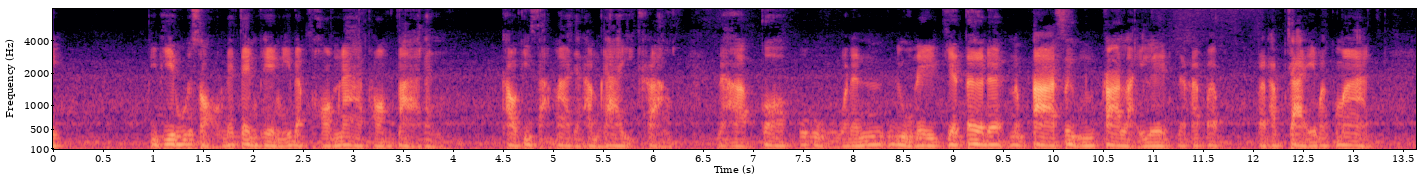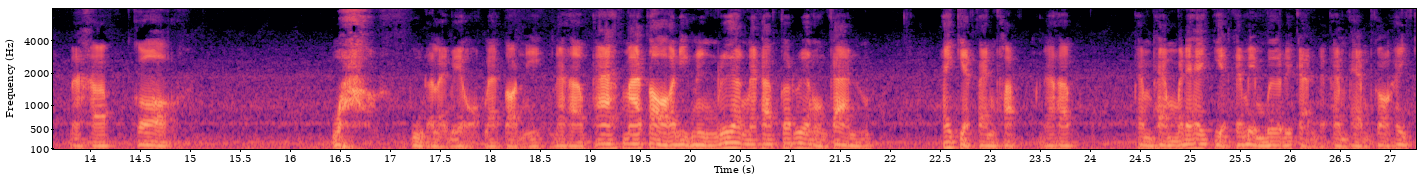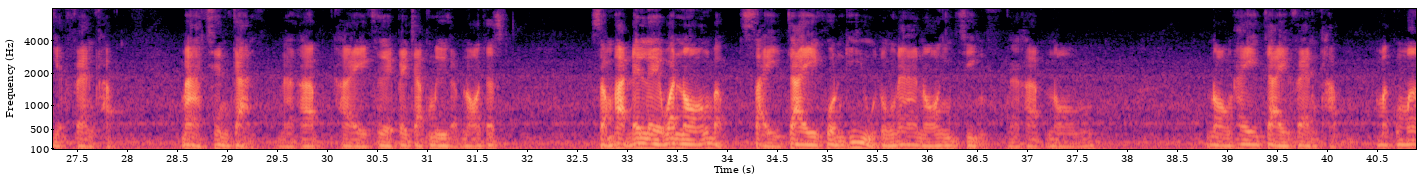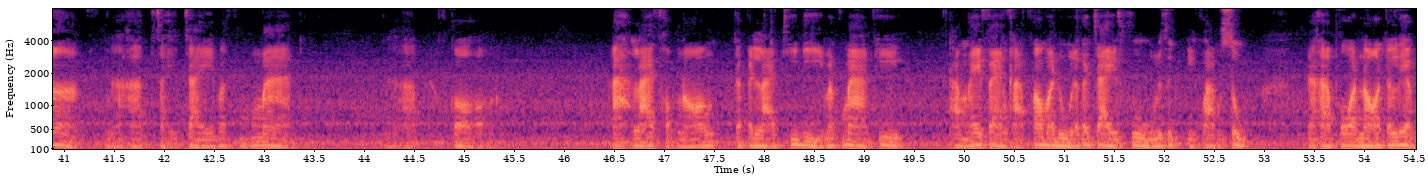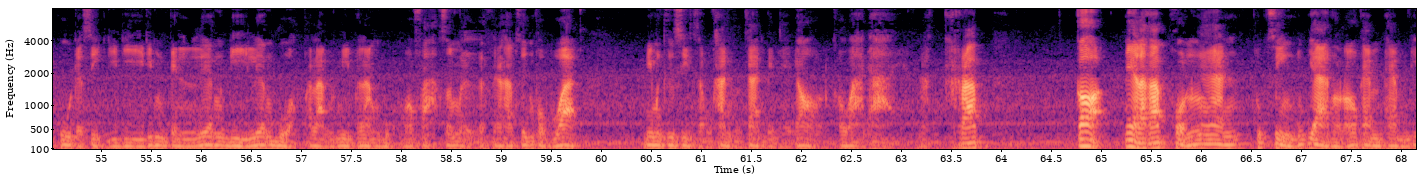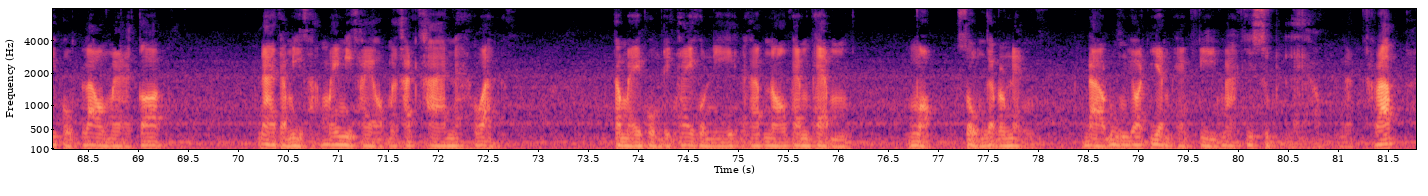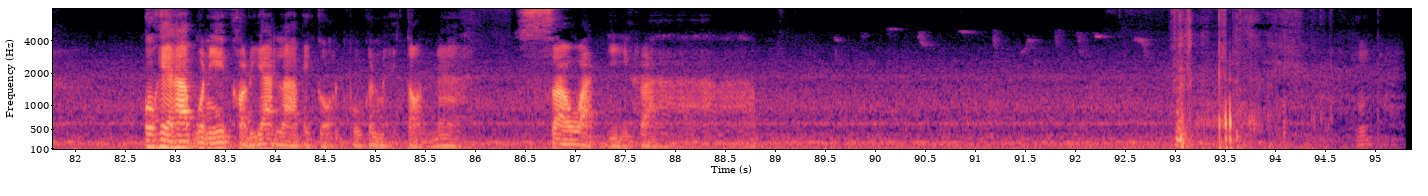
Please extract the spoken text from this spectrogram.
พี่ๆรุ่นสองได้เต้นเพลงนี้แบบพร้อมหน้าพร้อมตากัน เท่าที่สามารถจะทำได้อีกครั้งนะครับ ก็โอ้โหวันนั้นอยู่ในเทยเตอร์ด้วยน้ำตาซึมน้ำตาไหลเลยนะครับแบบประทับใจมากๆนะครับ ก็ ว้าวพูดอะไรไม่ออกแล้วตอนนี้นะครับอะมาต่อกันอีกหนึ่งเรื่องนะครับ ก็เรื่องของการให้เกียรติแฟนคลับนะครับแพมแพมไม่ได้ให้เกียรติแค่เมมเบอร์ด้วยกัน แต่แพมแพมก็ให้เกียรติแฟนคลับมากเช่นกันนะครับ ใครเคยไปจับมือกับน้องจะ สัมผัสได้เลยว่าน้องแบบใส่ใจคนที่อยู่ตรงหน้าน้องจริง ๆ นะครับ น้อง น้องให้ใจแฟนคลับมาก ๆนะครับ ใส่ใจมากๆนะครับ ก็อะไลฟ์ของน้องจะเป็นไลฟ์ที่ดีมาก ๆ ที่ทำให้แฟนคลับเข้ามาดูแล้วก็ใจฟูรู้สึกมีความสุขนะครับเพราะว่าน้องจะเลือกพูดแต่สิ่งดีๆ ที่มันเป็นเรื่องดีเรื่องบวกพลังมีพลังบวกมาฝากเสมอนะครับ ซึ่งผมว่า นี่มันคือสิ่งสำคัญของการเป็นไอดอลก็ว่าได้นะครับ ก็เนี่ยแหละครับ ผลงานทุกสิ่งทุกอย่างของน้องแพมแพมที่ผมเล่ามาก็น่าจะมีไม่มีใครออกมาคัดค้านนะว่าทำไมผมถึงให้คนนี้นะครับ น้องแพมแพมเหมาะสมกับตำแหน่งดาวรุ่งยอดเยี่ยมแห่งปีมากที่สุดแล้วนะครับ โอเคครับ วันนี้ขออนุญาตลาไปก่อนพบกันใหม่ตอนหน้า สวัสดีครับ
